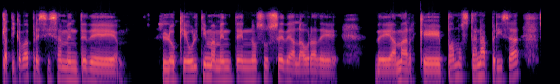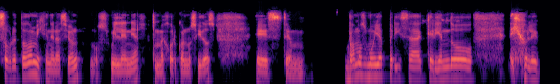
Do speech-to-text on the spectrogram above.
platicaba precisamente de lo que últimamente no sucede a la hora de, de amar, que vamos tan a prisa, sobre todo mi generación, los millennials, mejor conocidos, este, vamos muy a prisa queriendo, híjole,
